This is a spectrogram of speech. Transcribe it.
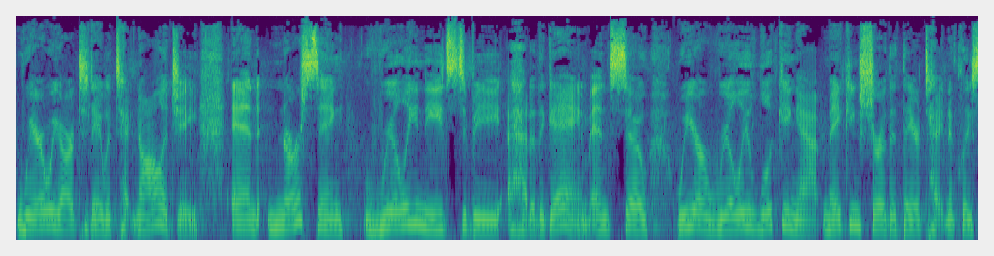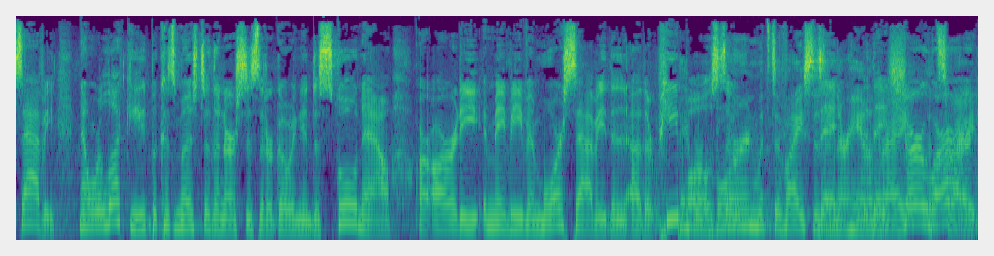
where we are today with technology. And nursing really needs to be ahead of the game. And so we are really looking at making sure that they are technically savvy. Now we're lucky because most of the nurses that are going into school now are already maybe even more savvy than other people. They were born so with devices they, in their hand, they right? sure That's were. Right.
